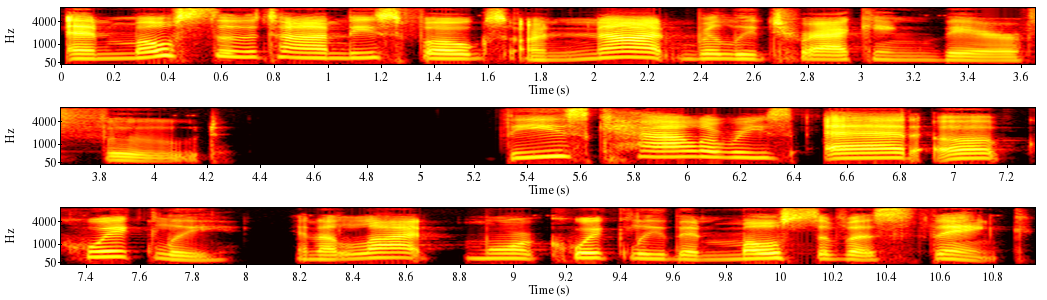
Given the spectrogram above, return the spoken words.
And most of the time, these folks are not really tracking their food. These calories add up quickly and a lot more quickly than most of us think.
